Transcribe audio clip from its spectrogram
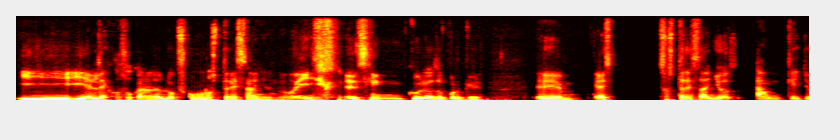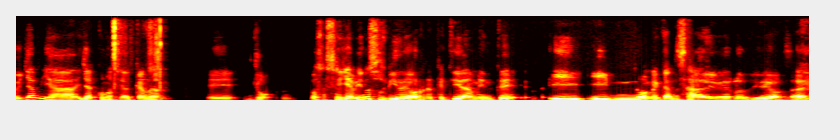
Y, y, él dejó su canal de blogs como unos tres años, ¿no? Y es curioso porque eh, esos tres años, aunque yo ya había, ya conocía el canal, eh, yo, o sea, seguía viendo sus videos repetidamente y, y, no me cansaba de ver los videos, ¿sabes?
